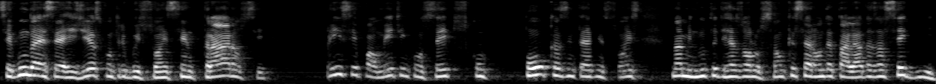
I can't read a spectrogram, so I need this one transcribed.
Segundo a SRG, as contribuições centraram-se principalmente em conceitos com poucas intervenções na minuta de resolução que serão detalhadas a seguir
